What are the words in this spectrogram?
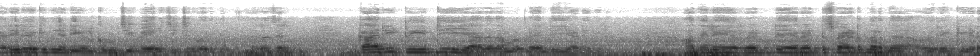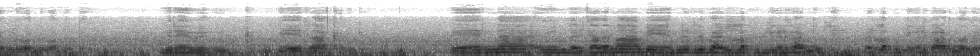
കരിയിൽ വയ്ക്കുന്ന ചെടികൾക്കും വേര് ചീച്ചിൽ വരുന്നുണ്ട്. എന്താണെന്ന് വെച്ചാൽ കരി ട്രീറ്റ് ചെയ്യാതെ നമ്മൾ പ്ലാന്റ് ചെയ്യുകയാണെങ്കിൽ അതിൽ റെഡ് റെഡ് സ്പൈഡർ എന്ന് പറഞ്ഞ ഒരു കീടങ്ങൾ വന്ന് വന്നിട്ട് ഇവരെ വേരിനെ ആക്രമിക്കും. വേരിനെ ധരിക്കും സാധാരണ ആ വേരിനൊരു വെള്ള പുള്ളികൾ കാണുന്നില്ലേ? വെള്ള പുള്ളികൾ കാണുന്നത്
